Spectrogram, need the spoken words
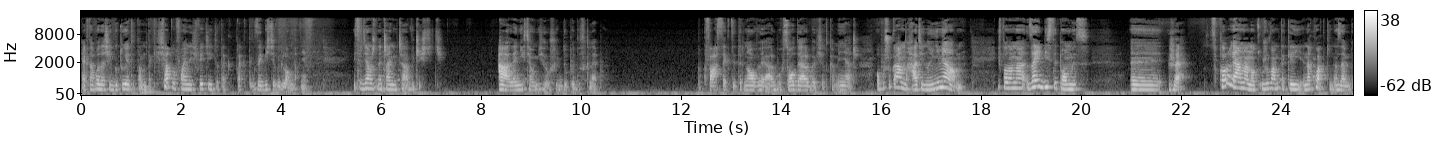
Jak ta woda się gotuje, to tam takie światło fajne świeci i to tak, tak, tak zajebiście wygląda, nie? I stwierdziłam, że ten czajnik trzeba wyczyścić. Ale nie chciało mi się ruszyć dupy do sklepu. Kwasek cytrynowy, albo sodę, albo jakiś odkamieniacz. Bo poszukałam na chacie, no i nie miałam i wpadłam na zajebisty pomysł, yy, że skoro ja na noc używam takiej nakładki na zęby,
